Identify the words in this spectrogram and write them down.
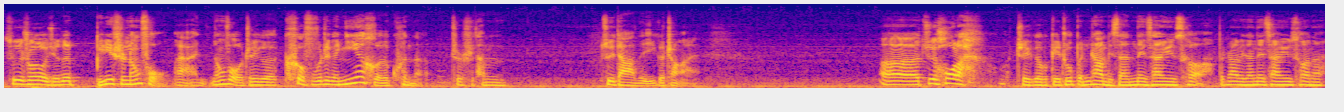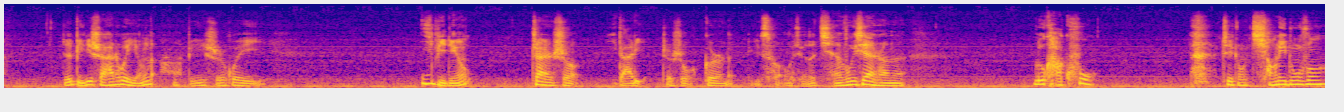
所以说，我觉得比利时能否哎能否这个克服这个捏合的困难，这是他们最大的一个障碍。呃，最后了，这个给出本场比赛内参预测，本场比赛内参预测呢？觉得比利时还是会赢的啊！比利时会一比零战胜意大利，这是我个人的预测。我觉得前锋线上呢，卢卡库这种强力中锋，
